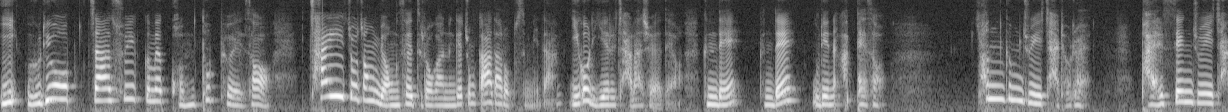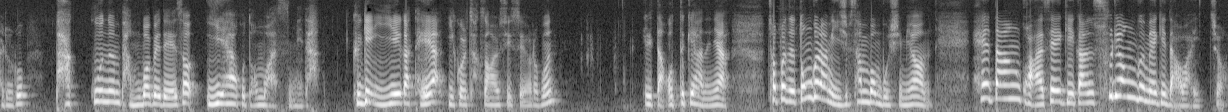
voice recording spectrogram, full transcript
이 의료업자 수익금액 검토표에서 차이 조정 명세 들어가는 게 좀 까다롭습니다. 이걸 이해를 잘 하셔야 돼요. 근데 근데 우리는 앞에서 현금주의 자료를 발생주의 자료로 바꾸는 방법에 대해서 이해하고 넘어왔습니다. 그게 이해가 돼야 이걸 작성할 수 있어요, 여러분. 일단 어떻게 하느냐. 첫 번째 동그라미 23번 보시면 해당 과세기간 수령금액이 나와 있죠.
